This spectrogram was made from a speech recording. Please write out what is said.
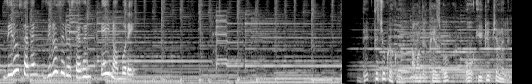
zero seven zero zero seven এই নম্বরে। দেখতে চোখ রাখুন আমাদের ফেসবুক ও ইউটিউব চ্যানেলে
